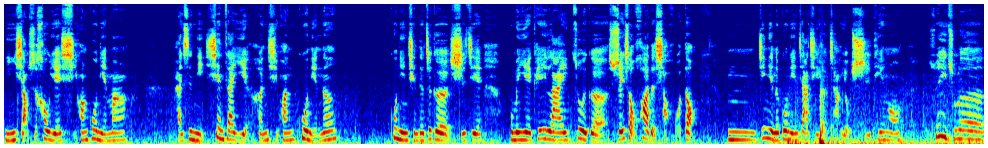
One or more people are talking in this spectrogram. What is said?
你小时候也喜欢过年吗？还是你现在也很喜欢过年呢？过年前的这个时节，我们也可以来做一个随手画的小活动。嗯，今年的过年假期很长，有十天哦。所以除了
